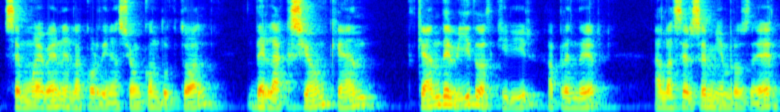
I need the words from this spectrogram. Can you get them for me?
se mueven en la coordinación conductual de la acción que han, que han debido adquirir, aprender, al hacerse miembros de él.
